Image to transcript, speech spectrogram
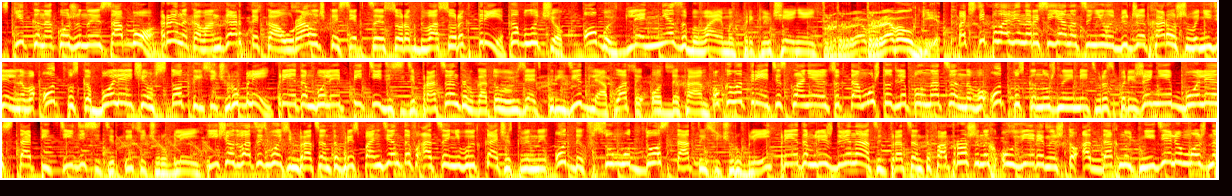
Скидка на кожаные Сабо. Рынок «Авангард», ТК «Уралочка», секция 42-43. «Каблучок» – обувь для незабываемых приключений. Travel Guide. Почти половина россиян оценила бюджет хорошего недельного отпуска более чем в 100 тысяч рублей. При этом более 50% готовы взять кредит для оплаты отдыха. Около трети склоняются к тому, что для полноценного отпуска нужно иметь в распоряжении более 150 тысяч рублей. Еще 28% респондентов оценивают качественный отдых в сумму до 100 тысяч рублей. При этом лишь 12% опрошенных уверены, что отдохнуть неделю можно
